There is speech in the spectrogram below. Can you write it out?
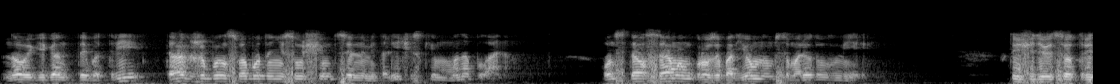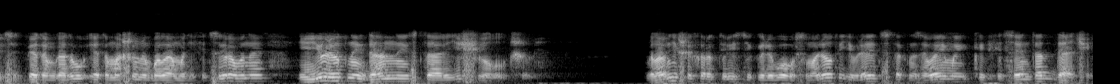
Новый гигант ТБ-3 также был свободно несущим цельнометаллическим монопланом. Он стал самым грузоподъемным самолетом в мире. В 1935 году эта машина была модифицирована, и ее летные данные стали еще лучшими. Главнейшей характеристикой любого самолета является так называемый коэффициент отдачи,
